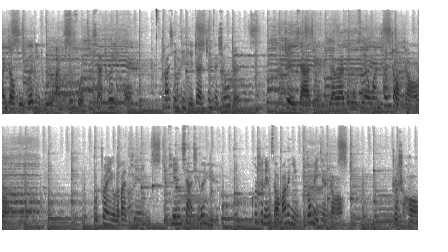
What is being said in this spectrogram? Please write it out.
按照谷歌地图按图索骥下车以后，发现地铁站正在修整。这下子，原来的路线完全找不着了。我转悠了半天，天下起了雨，可是连小巴的影子都没见着。这时候，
